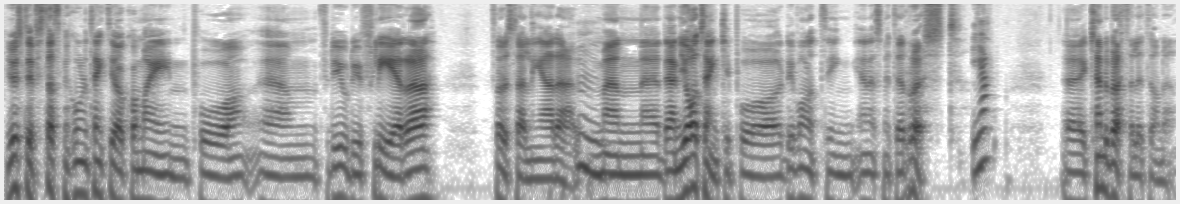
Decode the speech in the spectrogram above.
Just det, för Stadsmissionen tänkte jag komma in på. Ehm, för du gjorde ju flera föreställningar där. Mm. Men eh, den jag tänker på det var någonting, en som heter Röst. Ja. Eh, kan du berätta lite om den?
